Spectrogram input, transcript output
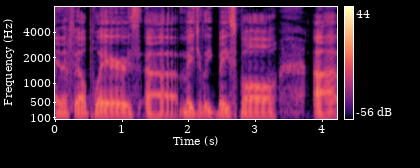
NFL players, uh, Major League Baseball, uh,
